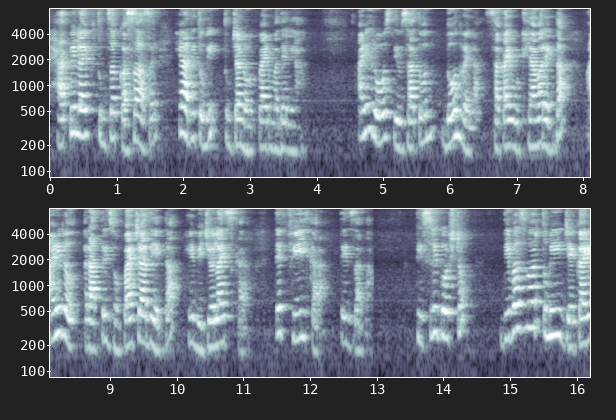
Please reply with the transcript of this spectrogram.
हॅपी लाईफ तुमचं कसं असेल हे आधी तुम्ही तुमच्या नोटपॅडमध्ये लिहा. आणि रोज दिवसातून दोन वेळा सकाळी उठल्यावर एकदा आणि रो रात्री झोपायच्या आधी एकदा हे व्हिज्युअलाइज करा. ते फील करा ते जगा. तिसरी गोष्ट दिवसभर तुम्ही जे काही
